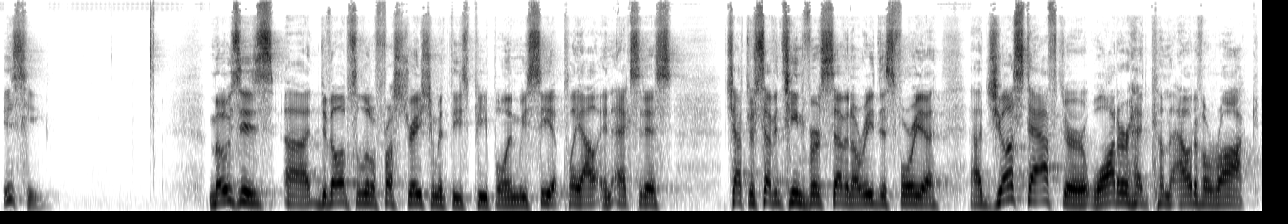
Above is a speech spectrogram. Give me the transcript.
is he? Moses uh, develops a little frustration with these people, and we see it play out in Exodus chapter 17, verse 7. I'll read this for you. Uh, just after water had come out of a rock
